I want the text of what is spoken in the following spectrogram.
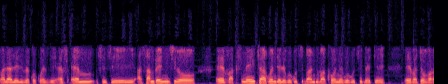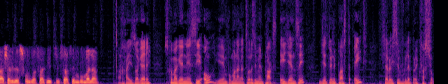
balaleli bekwekwezi FM sithi asambeni siyo eh vaccinator kwendele ukuthi bantu bakhone ukuthi bete eh batovakasha kulesifundza sakithi sasempumalanga. Ahayizwakele sikhuluma-ke ne-ceo yempumalanga tourism and parks agency nje 20 past 8 hlelo isivukile breakfast show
